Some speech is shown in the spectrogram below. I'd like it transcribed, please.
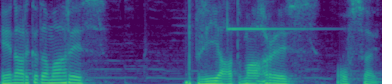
En arkada Mahrez. Riyad Mahrez. Offside.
